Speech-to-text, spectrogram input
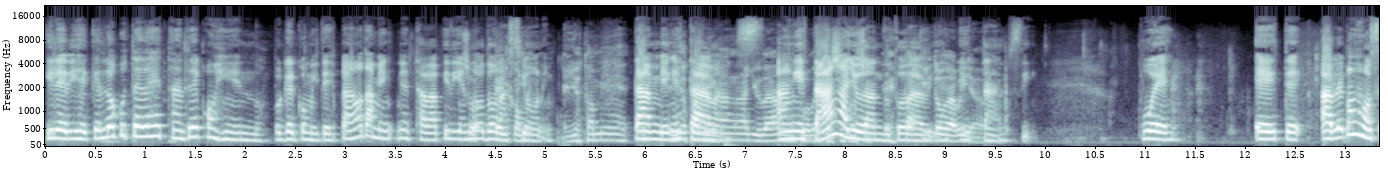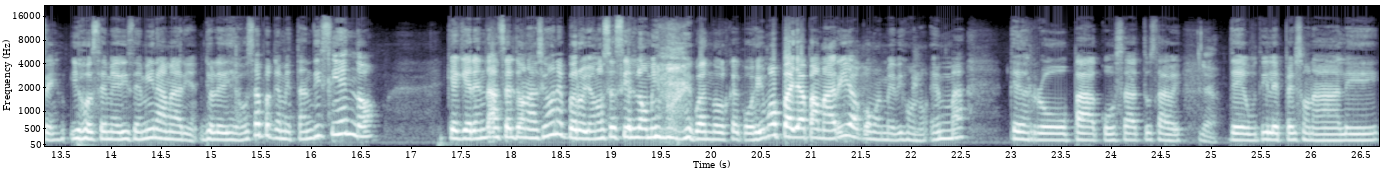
y le dije, ¿qué es lo que ustedes están recogiendo? Porque el comité hispano también me estaba pidiendo So, donaciones. ellos también, También ellos estaban. han ayudado han- están ayudando todavía. Están, sí. Pues, este, hablé con José y José me dice, mira María, yo le dije, José, porque me están diciendo que quieren hacer donaciones, pero yo no sé si es lo mismo que cuando recogimos para allá para María, o como él me dijo, no, es más de ropa, cosas, tú sabes, de útiles personales,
